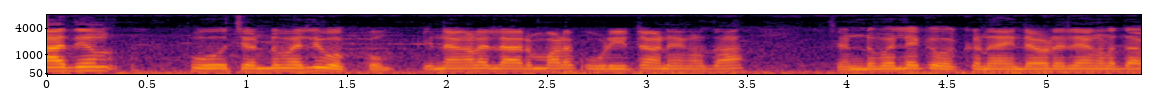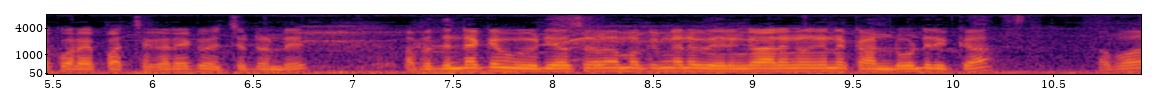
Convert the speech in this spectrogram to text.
ആദ്യം ചെണ്ടുമല്ലി വെക്കും. പിന്നെ ഞങ്ങളെല്ലാവരും കൂടെ കൂടിയിട്ടാണ് ഞങ്ങളിതാ ചെണ്ടുമല്ലിയൊക്കെ വെക്കുന്നത് അതിന്റെ അവിടെ ഞങ്ങളിതാ കുറേ പച്ചക്കറിയൊക്കെ വെച്ചിട്ടുണ്ട്. അപ്പോൾ ഇതിന്റെയൊക്കെ വീഡിയോസുകൾ നമുക്ക് ഇങ്ങനെ വരും കാലങ്ങൾ ഇങ്ങനെ കണ്ടുകൊണ്ടിരിക്കുക അപ്പോൾ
